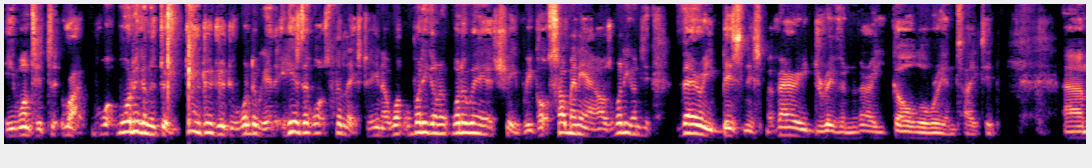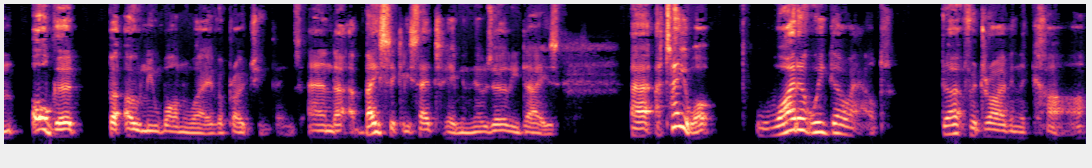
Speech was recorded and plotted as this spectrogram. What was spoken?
he wanted to, right, what, what are you going to do? Do, do, do, do. What do we, here's the, what's the list? You know, what, what are you going to, what are we going to achieve? We've got so many hours. What are you going to do? Very business, very driven, very goal orientated. Um, all good, but only one way of approaching things. And I basically said to him in those early days, uh, I tell you what, why don't we go out, go out for a drive in the car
